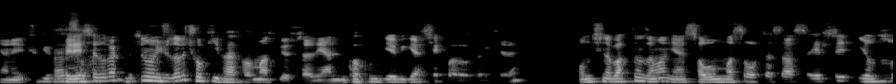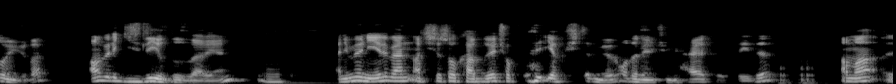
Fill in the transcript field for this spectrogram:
Yani çünkü bireysel olarak bütün oyuncuları çok iyi performans gösterdi. Yani Lukaku diye bir gerçek var orada. Onun içine baktığın zaman yani savunması, orta sahası hepsi yıldız oyuncular. Ama böyle gizli yıldızlar yani. Evet. Hani Mönier'i ben açıkçası o kadroya çok yakıştırmıyorum. O da benim için bir hayal kırıklığıydı. Ama e,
